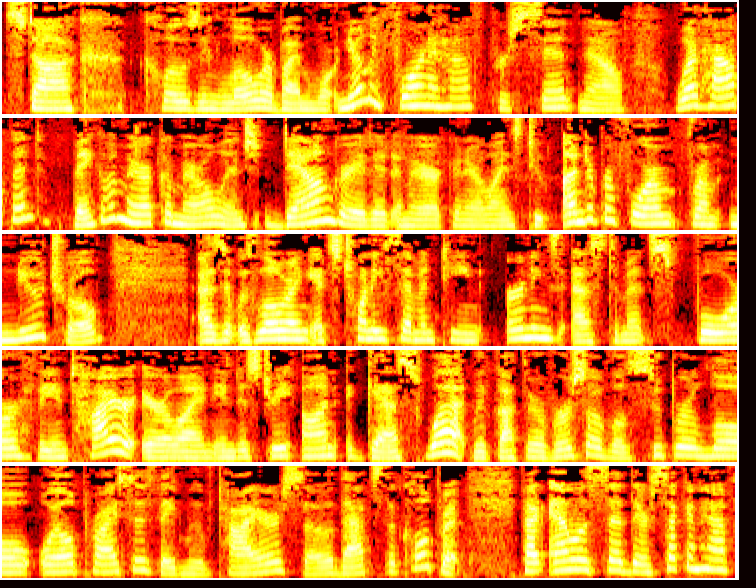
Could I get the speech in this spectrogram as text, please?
stock closing lower by more, nearly four and a half percent now. What happened? Bank of America Merrill Lynch downgraded American Airlines to underperform from neutral as it was lowering its 2017 earnings estimates for the entire airline industry on guess what? We've got the reversal of those super low oil prices. They've moved higher, so that's the culprit. In fact, analysts said their second half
